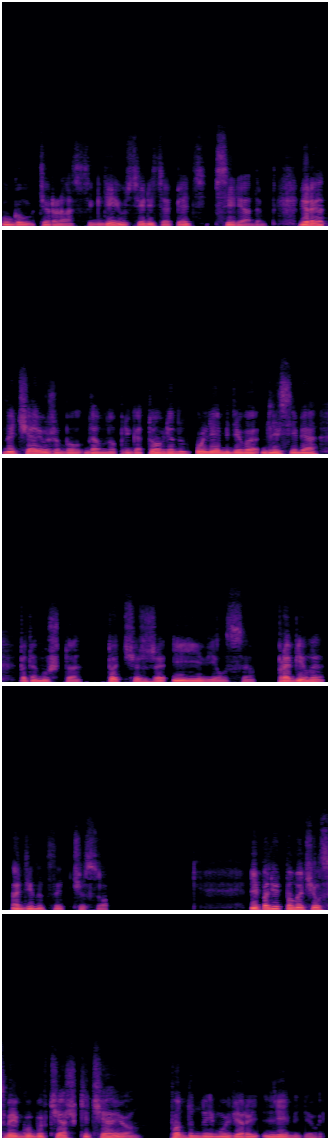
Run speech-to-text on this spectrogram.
угол террасы, где и уселись опять все рядом. Вероятно, чай уже был давно приготовлен у Лебедева для себя, потому что тотчас же и явился. Пробило одиннадцать часов. Ипполит помочил свои губы в чашке чаю, подданной ему Верой Лебедевой.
